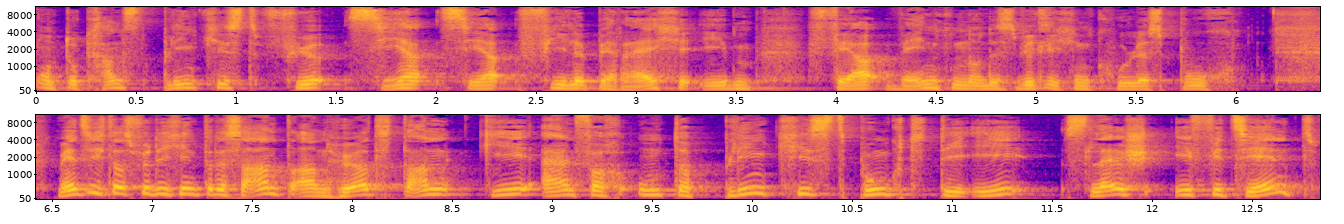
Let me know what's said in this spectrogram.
und du kannst Blinkist für sehr, sehr viele Bereiche eben verwenden und ist wirklich ein cooles Buch. Wenn sich das für dich interessant anhört, dann geh einfach unter blinkist.de slash effizient.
